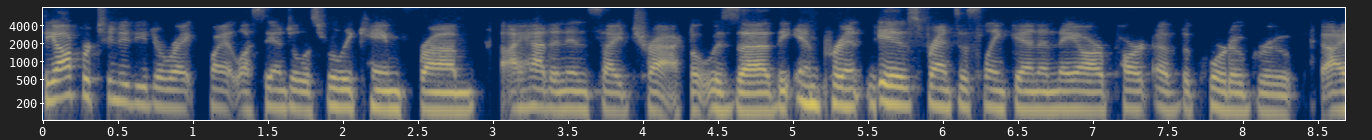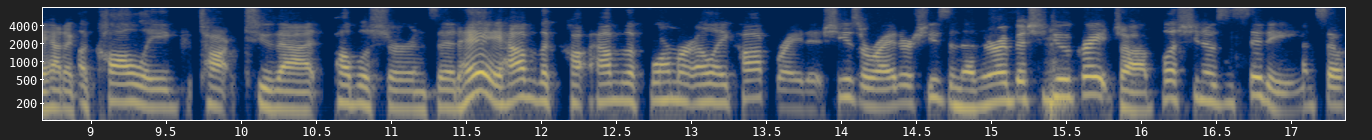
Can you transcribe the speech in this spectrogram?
The opportunity to write Quiet Los Angeles really came from I had an inside track. It was uh, the imprint is Frances Lincoln and they are part of the Quarto group. I had a, a colleague talk to that publisher and said, "Hey, have the have the former LA cop write it." It. She's a writer. She's an editor. I bet she do a great job. Plus, she knows the city. And so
